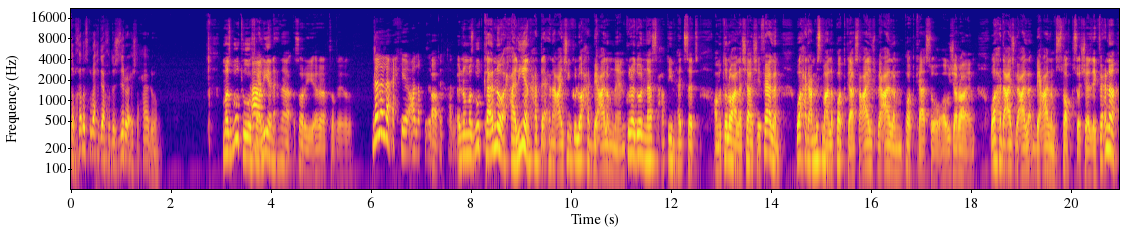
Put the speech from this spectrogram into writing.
طب خلص كل واحد ياخذ جزيره ويعيش لحاله مزبوط هو آه. فعليا إحنا sorry تفضل. لا لا لا احكي علق اذا آه. بدك تعلق إنه مزبوط كأنه حاليا حتى إحنا عايشين كل واحد بعالمنا يعني كل هدول الناس حاطين headset وعم يطلعوا على شاشة. فعلا واحد عم بيسمع لبودكاست عايش بعالم بودكاست أو, أو جرائم. واحد عايش بعالم, بعالم stocks واشياء زي. فإحنا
